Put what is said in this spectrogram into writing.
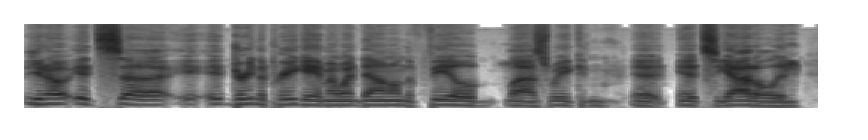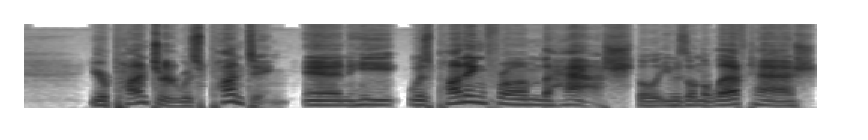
You know, it's uh, it, during the pregame. I went down on the field last week in, at, at Seattle, and your punter was punting, and he was punting from the hash. The- He was on the left hash,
